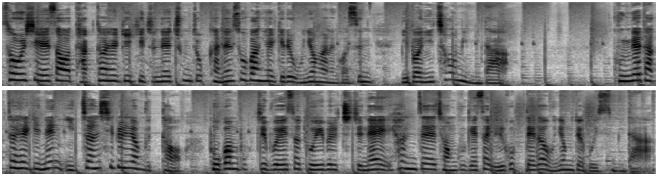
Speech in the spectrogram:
서울시에서 닥터 헬기 기준에 충족하는 소방 헬기를 운영하는 것은 이번이 처음입니다. 국내 닥터 헬기는 2011년부터 보건복지부에서 도입을 추진해 현재 전국에서 7대가 운영되고 있습니다.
